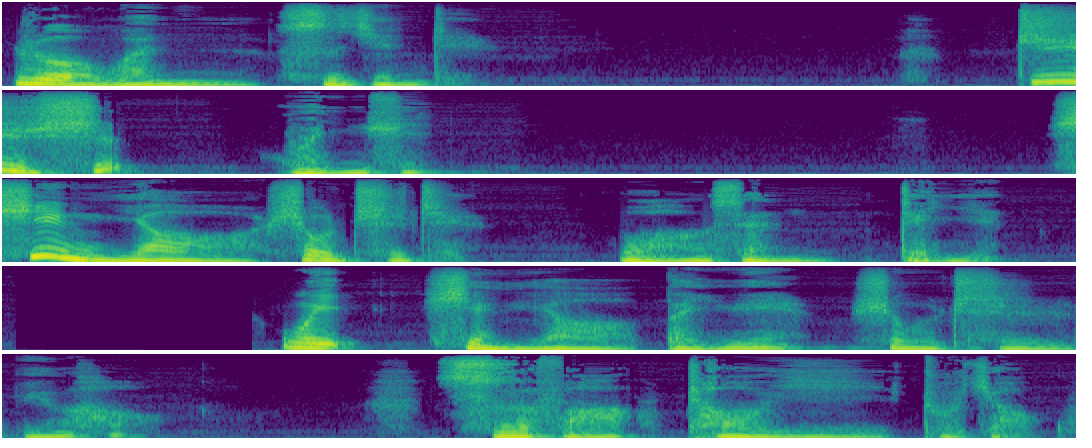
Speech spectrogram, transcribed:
若闻思经者，知识闻讯，信要受持者，往生正因。为信要本愿受持名号，此法超一诸教故。”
